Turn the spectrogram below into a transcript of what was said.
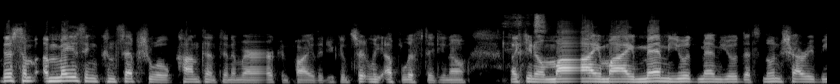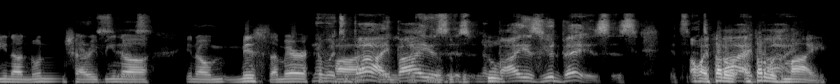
there's some amazing conceptual content in American Pie that you can certainly uplift it. You know, like you know my my mem yud mem yud. That's nun sharibina nun sharibina. Yes, yes you know, Miss America. No, it's by. By is, is no, by is Yud Bay is, it's, Oh, I thought it, I thought it was my.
